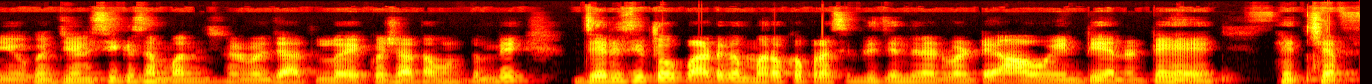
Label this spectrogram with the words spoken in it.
ఈ యొక్క జెర్సీకి సంబంధించినటువంటి జాతుల్లో ఎక్కువ శాతం ఉంటుంది. జెర్సీతో పాటుగా మరొక ప్రసిద్ధి చెందినటువంటి ఆవు ఏంటి అని అంటే హెచ్ఎఫ్.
